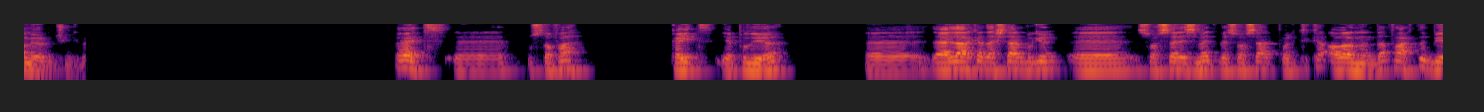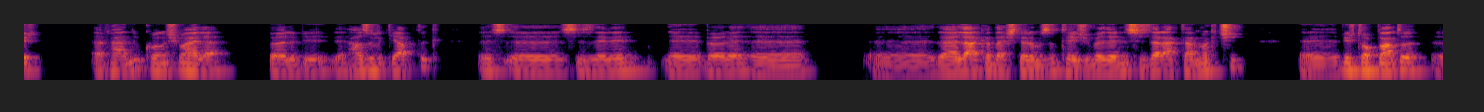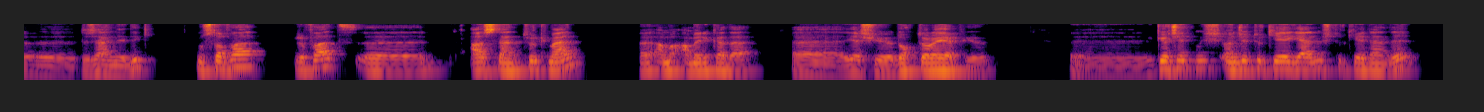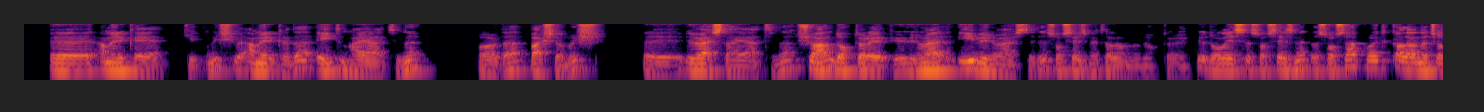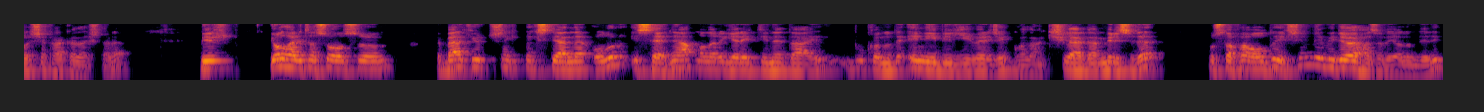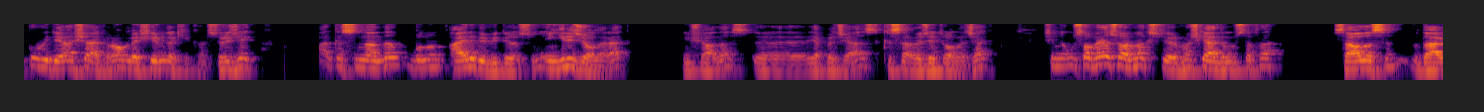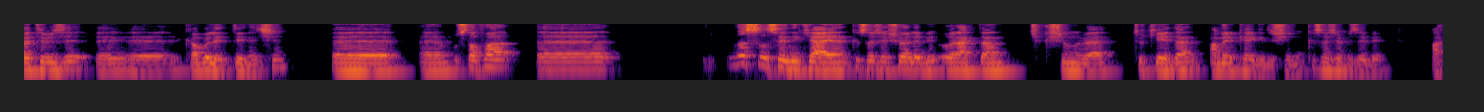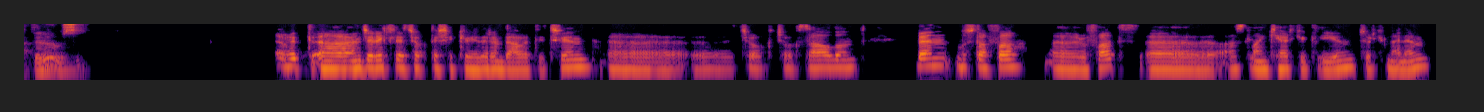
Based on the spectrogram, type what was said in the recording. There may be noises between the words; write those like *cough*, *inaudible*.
Anlamıyorum çünkü. Evet, e, Mustafa kayıt yapılıyor. E, değerli arkadaşlar bugün e, sosyal hizmet ve sosyal politika alanında farklı bir efendim konuşmayla böyle bir hazırlık yaptık. E, e, sizleri e, böyle e, e, değerli arkadaşlarımızın tecrübelerini sizlere aktarmak için e, bir toplantı e, düzenledik. Mustafa Rıfat e, aslen Türkmen e, ama Amerika'da e, yaşıyor, doktora yapıyor. E, göç etmiş, önce Türkiye'ye gelmiş, Türkiye'den de e, Amerika'ya gitmiş ve Amerika'da eğitim hayatını orada başlamış, e, üniversite hayatını. Şu an doktora yapıyor, Ünivers iyi bir üniversitede sosyal hizmet alanında doktora yapıyor. Dolayısıyla sosyal hizmet ve sosyal politika alanında çalışacak arkadaşlara bir yol haritası olsun, belki yurt dışına gitmek isteyenler olur ise ne yapmaları gerektiğine dair bu konuda en iyi bilgiyi verecek olan kişilerden birisi de Mustafa olduğu için bir video hazırlayalım dedik. Bu video aşağı yukarı 15-20 dakika sürecek. Arkasından da bunun ayrı bir videosunu İngilizce olarak inşallah e, yapacağız. Kısa özeti olacak. Şimdi Mustafa'ya sormak istiyorum. Hoş geldin Mustafa. Sağ olasın bu davetimizi e, e, kabul ettiğin için. E, e, Mustafa e, nasıl senin hikayen? Kısaca şöyle bir Irak'tan çıkışını ve Türkiye'den Amerika'ya gidişini kısaca bize bir aktarır mısın? Evet, öncelikle çok teşekkür ederim davet için. Çok çok sağ olun. Ben Mustafa Rıfat, aslan Kerküklüyüm, Türkmenim.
